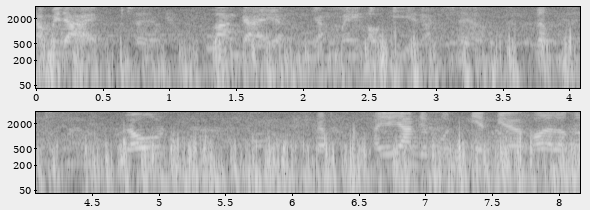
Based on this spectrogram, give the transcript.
ทำไม่ได้ใช่ครับร่างกายยัง ยายามจะพูดเบียดเบียดเขาแล้วก็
